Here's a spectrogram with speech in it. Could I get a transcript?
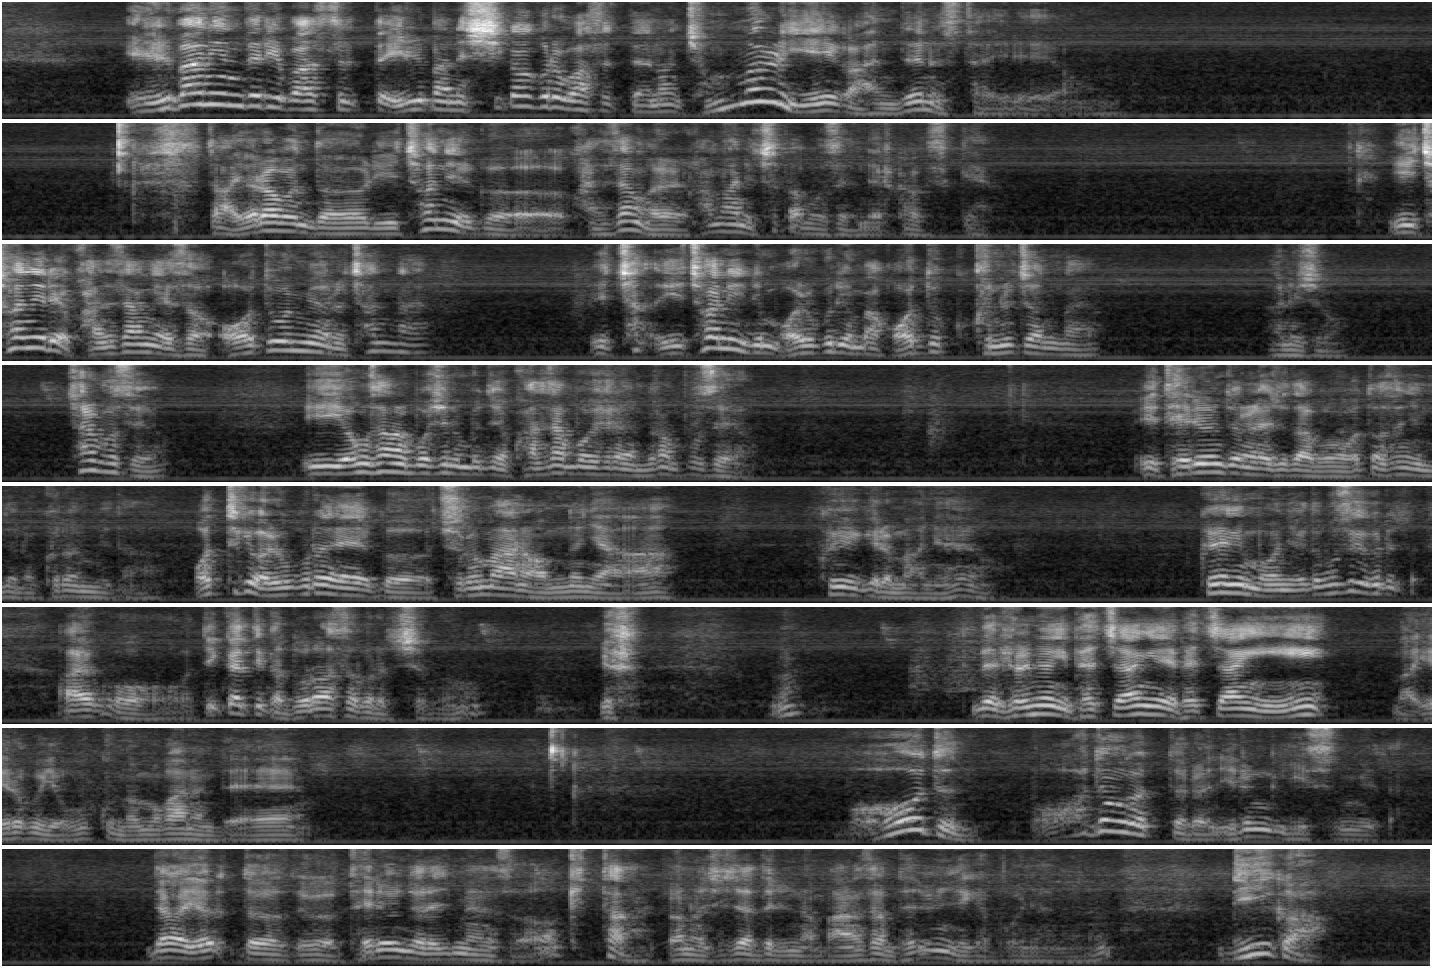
일반인들이 봤을 때, 일반의 시각으로 봤을 때는 정말로 이해가 안 되는 스타일이에요. 자, 여러분들 이 천일 그 관상을 가만히 쳐다보세요. 내가 가고 있을게요. 이 천일의 관상에서 어두운 면을 찾나요? 이, 차, 이 천일이 얼굴이 막 어둡고 그늘졌나요? 아니죠. 잘 보세요. 이 영상을 보시는 분 중에 관상 보시는 분 한번 보세요. 이 대리운전을 해주다 보면 어떤 스님들은 그럽니다. 어떻게 얼굴에 그 주름 하나 없느냐. 그 얘기를 많이 해요. 그 얘기 뭐냐. 근데 그러죠. 아이고, 띠까띠까 놀아서 그렇죠. 어? 내 별명이 배짱이에요, 배짱이. 막 이러고 웃고 넘어가는데, 모든, 모든 것들은 이런 게 있습니다. 내가 대리운전 해주면서 기타 여러 제자들이나 많은 사람들 해주는 얘기가 뭐냐면, 네가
